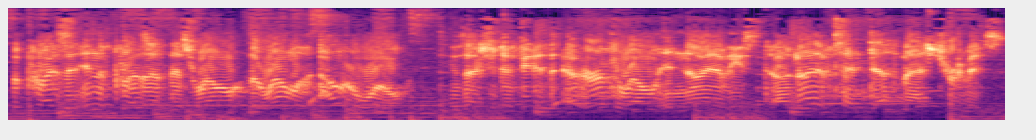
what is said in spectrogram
the present in the present, this realm, the realm of outer world, has actually defeated the Earth realm in nine of these uh, nine of ten deathmatch tournaments,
